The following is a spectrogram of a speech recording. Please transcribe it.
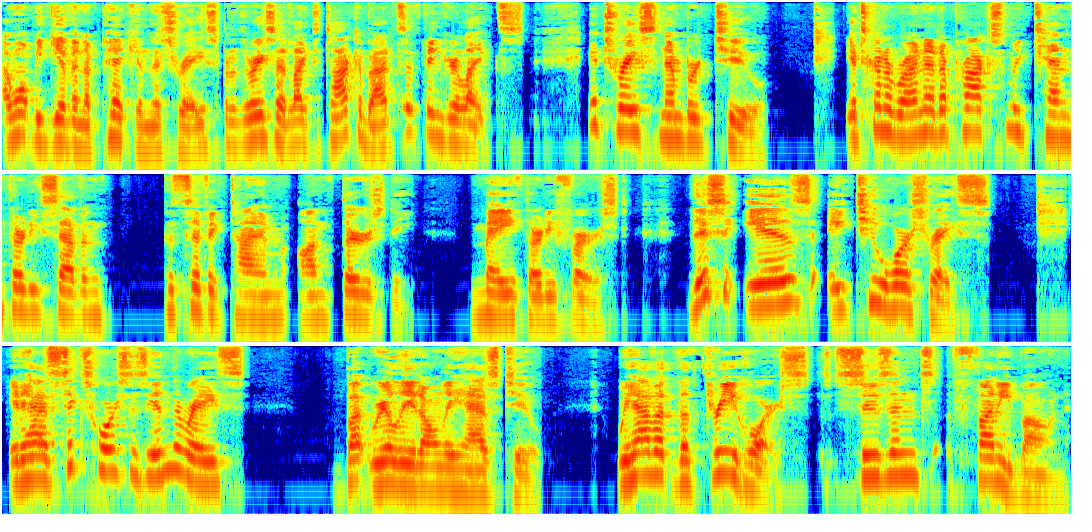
I won't be given a pick in this race, but the race I'd like to talk about is at Finger Lakes. It's race number two. It's going to run at approximately 10:37 Pacific time on Thursday, May 31st. This is a two-horse race. It has six horses in the race, but really it only has two. We have the three horse, Susan's Funny Bone.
